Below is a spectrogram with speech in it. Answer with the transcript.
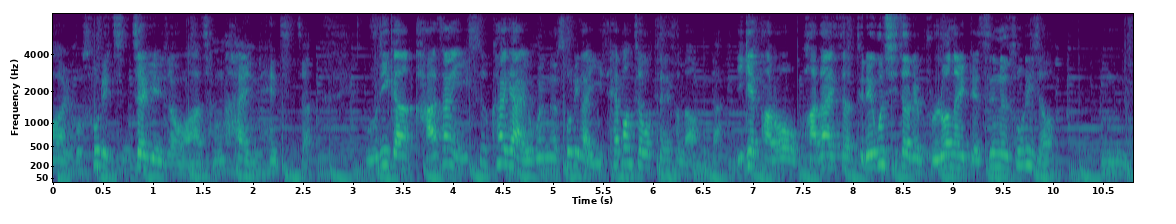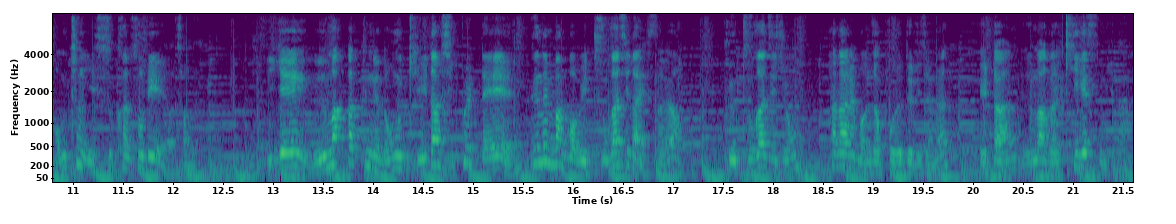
와 이거 소리 진짜 길죠? 와 장난 아니네 진짜. 우리가 가장 익숙하게 알고 있는 소리가 이 세 번째 버튼에서 나옵니다. 이게 바로 바다에서 드래곤 시절을 불러낼 때 쓰는 소리죠. 음 엄청 익숙한 소리예요 저는. 이게 음악 같은 게 너무 길다 싶을 때 끄는 방법이 두 가지가 있어요. 그 두 가지 중 하나를 먼저 보여드리자면 일단 음악을 키겠습니다.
